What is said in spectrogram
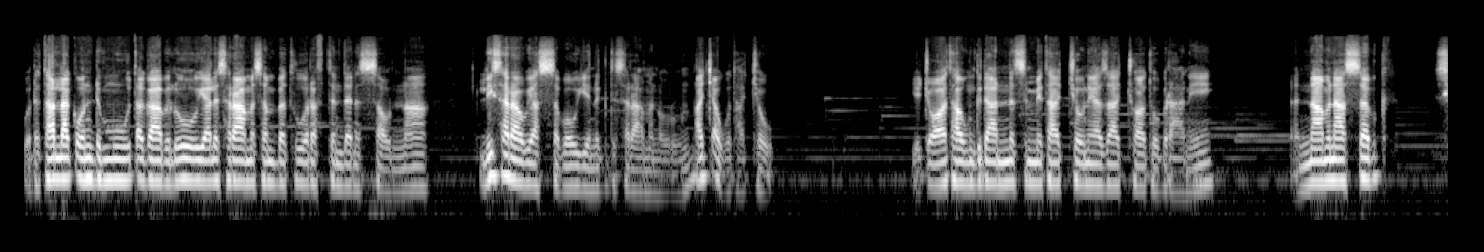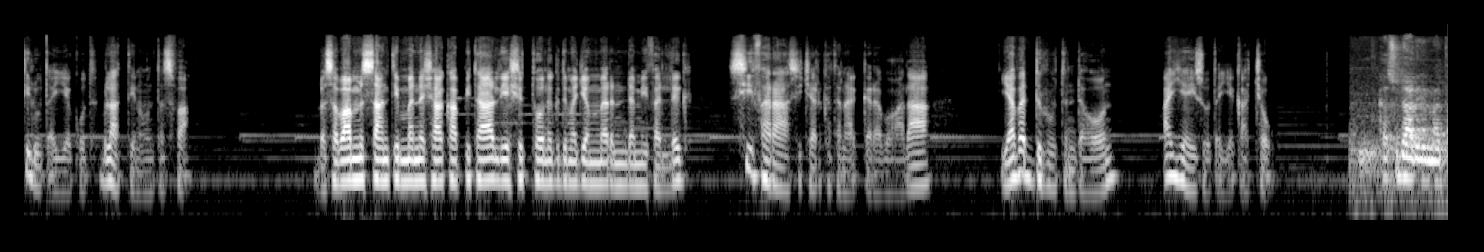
ወደ ታላቅ ወንድሙ ጠጋ ብሎ ያለ ሥራ መሰንበቱ እረፍት እንደነሳውና ሊሠራው ያሰበው የንግድ ሥራ መኖሩን አጫወታቸው። የጨዋታው እንግዳነት ስሜታቸውን የያዛቸው አቶ ብርሃኔ እና ምን አሰብክ ሲሉ ጠየቁት ብላቴናውን ተስፋ። በሰባ አምስት ሳንቲም መነሻ ካፒታል የሽቶ ንግድ መጀመር እንደሚፈልግ ሲፈራ ሲቸር ከተናገረ በኋላ ያበድሩት እንደሆን አያይዞ ጠየቃቸው። ከሱዳን የሚመጣ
